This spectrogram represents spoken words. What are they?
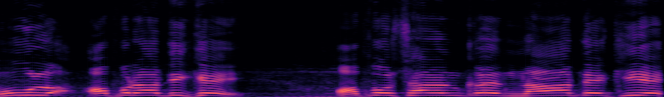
মূল অপরাধীকে অপসারণ করে না দেখিয়ে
